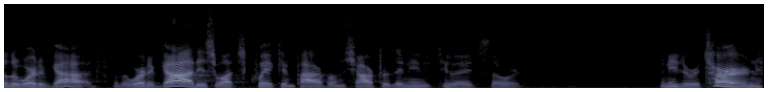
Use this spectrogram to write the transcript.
to the Word of God. For the Word of God is what's quick and powerful and sharper than any two edged sword. We need to return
